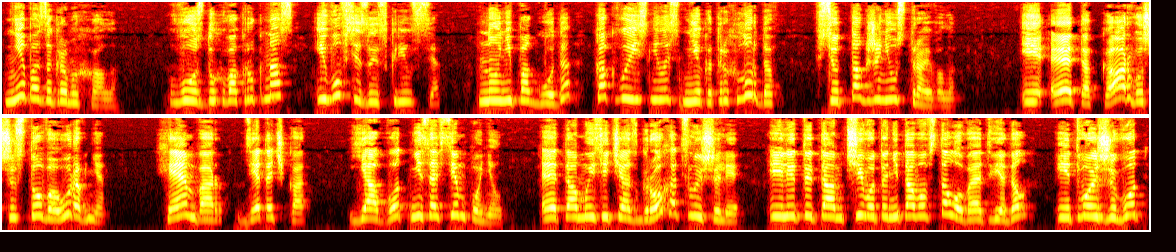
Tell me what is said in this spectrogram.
Небо загромыхало. Воздух вокруг нас и вовсе заискрился. Но непогода, как выяснилось, некоторых лордов все так же не устраивала. «И это карвус шестого уровня! Хемвар, деточка, я вот не совсем понял, это мы сейчас грохот слышали? Или ты там чего-то не того в столовой отведал, и твой живот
